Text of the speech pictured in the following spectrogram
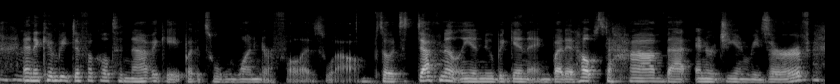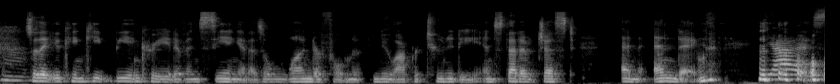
mm-hmm. and it can be difficult to navigate, but it's wonderful as well. So it's definitely a new beginning, but it helps to have that energy and reserve mm-hmm. so that you can keep being creative and seeing it as a wonderful new, new opportunity instead of just an ending. Yes.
